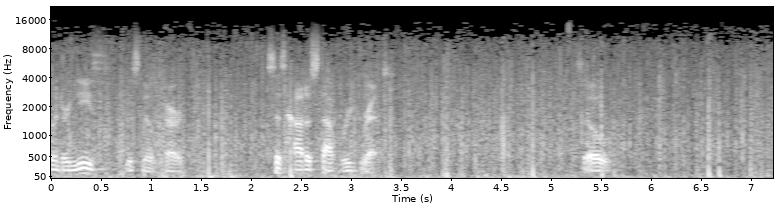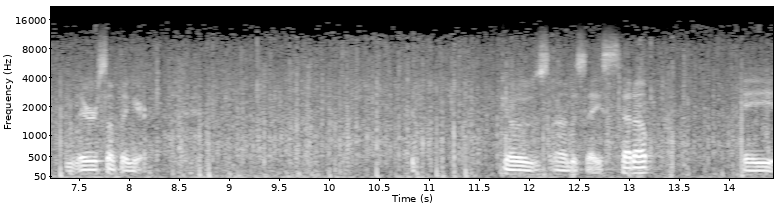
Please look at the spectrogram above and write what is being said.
underneath this note card. It says how to stop regret. So there's something here. It goes on to say set up a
